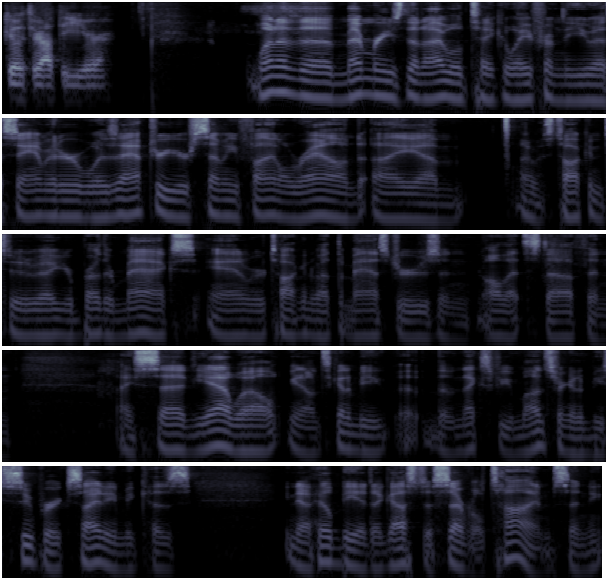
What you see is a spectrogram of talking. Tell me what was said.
go throughout the year. One of the memories that I will take away from the U.S. Amateur was after your semifinal round. I um, I was talking to uh, your brother Max, and we were talking about the Masters and all that stuff, and I said, "Yeah, well, you know, it's going to be uh, the next few months are going to be super exciting because." You know he'll be at Augusta several times, and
